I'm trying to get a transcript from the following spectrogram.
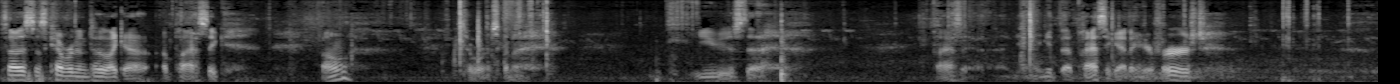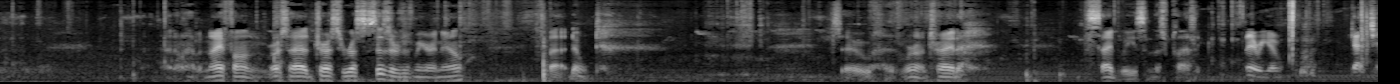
So this is covered into like a, a plastic foam. So we're just gonna use the plastic. Get that plastic out of here first. I don't have a knife on. Russ, I had to trust the rest of scissors with me right now, but I don't. So we're gonna try to sideways in this plastic. There we go. Gotcha.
